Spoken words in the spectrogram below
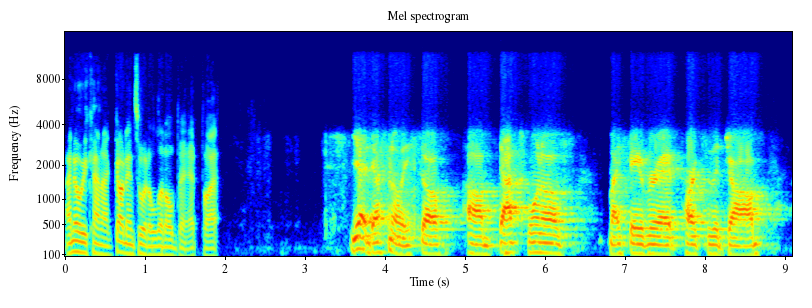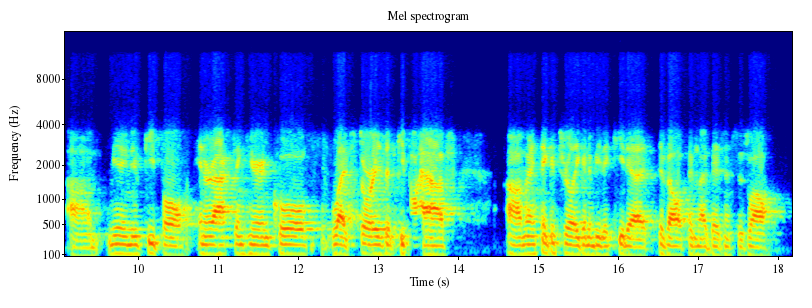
I know we kind of got into it a little bit, but yeah, definitely. So um, that's one of my favorite parts of the job. Um, meeting new people, interacting, hearing cool life stories that people have. Um, and I think it's really going to be the key to developing my business as well.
